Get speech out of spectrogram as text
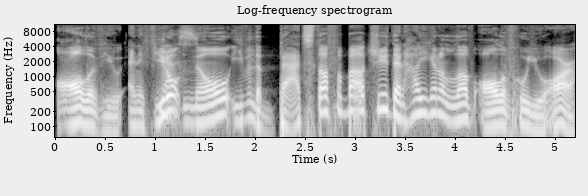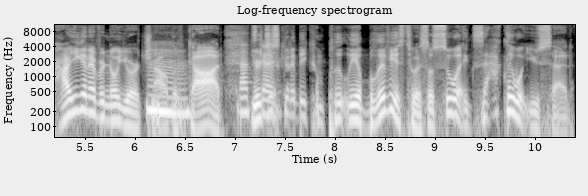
all of you. And if you Yes. don't know even the bad stuff about you, then how are you going to love all of who you are? How are you going to ever know you're a child of Mhm. God? That's you're good. just going to be completely oblivious to it. So, Sue, exactly what you said.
